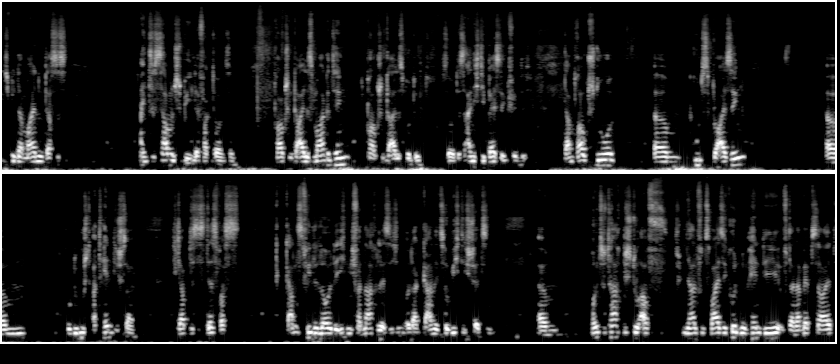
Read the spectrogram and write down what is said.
ich bin der Meinung, dass es ein Zusammenspiel der Faktoren sind. Du brauchst ein geiles Marketing, du brauchst ein geiles Produkt. So, das ist eigentlich die Basic, finde ich. Dann brauchst du ähm, gutes Pricing ähm, und du musst authentisch sein. Ich glaube, das ist das, was ganz viele Leute irgendwie vernachlässigen oder gar nicht so wichtig schätzen. Ähm, heutzutage bist du auf innerhalb von zwei Sekunden im Handy auf deiner Website,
